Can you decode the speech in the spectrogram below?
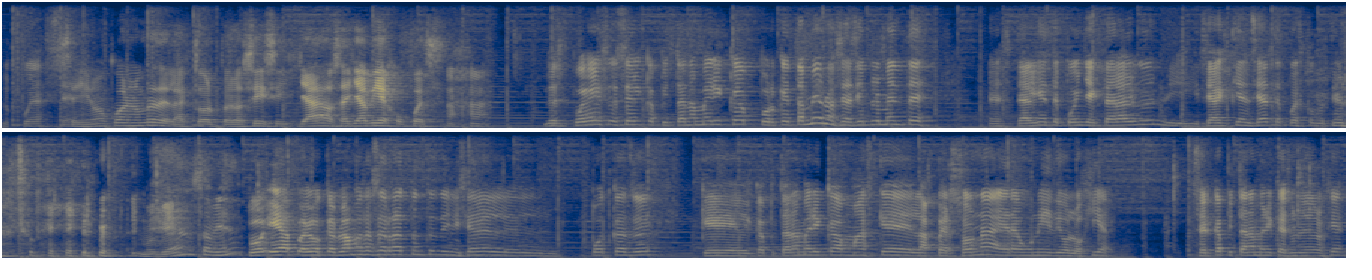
lo puede hacer. Sí, no me acuerdo el nombre del actor, pero sí, sí, ya, o sea, ya viejo, pues. Ajá. Después es el Capitán América, porque también, o sea, simplemente este, alguien te puede inyectar algo y sea quien sea, te puedes convertir en un superhéroe. Muy bien, está bien. Pues, y a- lo que hablamos hace rato antes de iniciar el, el podcast de hoy, que el Capitán América más que la persona era una ideología. Ser Capitán América es una ideología.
